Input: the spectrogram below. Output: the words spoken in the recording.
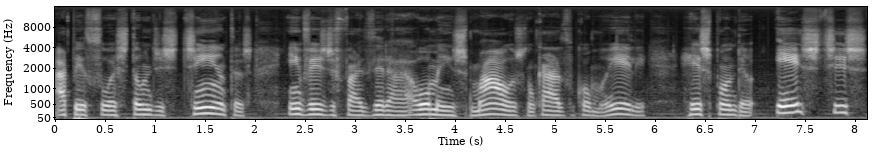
a pessoas tão distintas, em vez de fazer a homens maus, no caso como ele, respondeu: Estes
